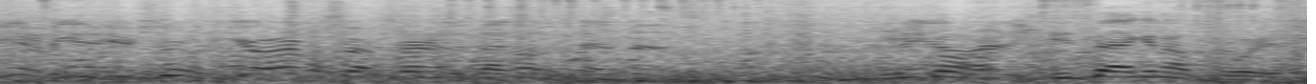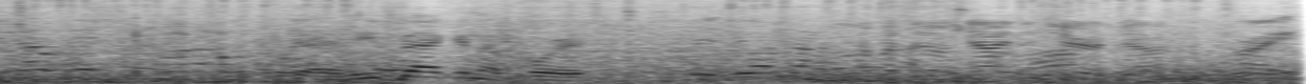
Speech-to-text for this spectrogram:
You're gonna be here shortly. Your arm will start burning in about 10 minutes. He's going. He's backing up for you. Yeah, he's backing up for you. I'm gonna do a guide the chair, John. Right.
